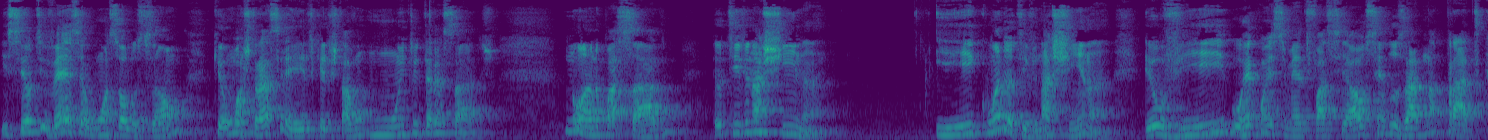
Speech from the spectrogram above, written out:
e se eu tivesse alguma solução, que eu mostrasse a eles que eles estavam muito interessados. No ano passado, eu tive na China e quando eu tive na China, eu vi o reconhecimento facial sendo usado na prática.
